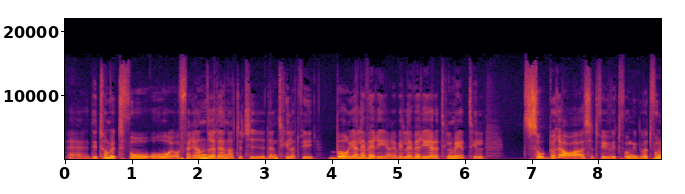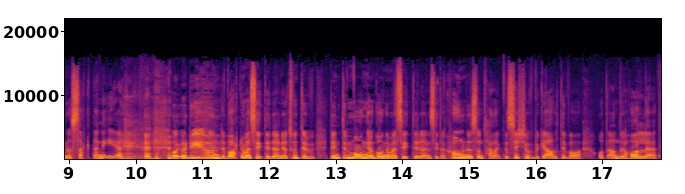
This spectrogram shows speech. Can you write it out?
Eh, det tog mig två år att förändra den attityden till att vi börjar leverera. Vi levererade till och med till så bra så att vi var tvungna, var tvungna att sakta ner. och, och, det är underbart när man sitter i den. Jag tror inte, det är inte många gånger man sitter i den situationen som talent acquisition, brukar alltid vara åt andra hållet.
